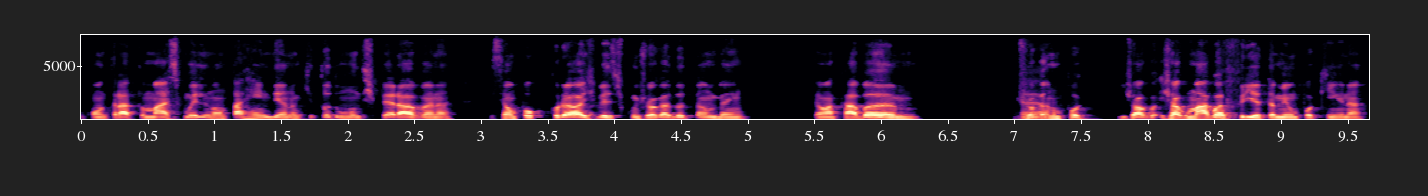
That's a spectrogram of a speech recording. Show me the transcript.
o contrato máximo, ele não tá rendendo o que todo mundo esperava, né? Isso é um pouco cruel às vezes com o jogador também. Então acaba jogando um pouco, joga, joga uma água fria também um pouquinho, né?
